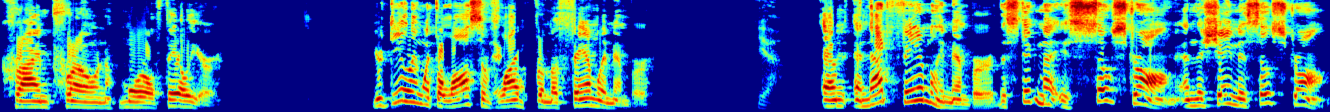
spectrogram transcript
crime prone moral failure, you're dealing with the loss of life from a family member. Yeah. And, and that family member, the stigma is so strong and the shame is so strong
